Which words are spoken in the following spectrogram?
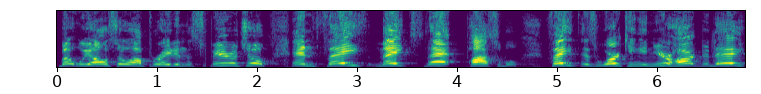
but we also operate in the spiritual, and faith makes that possible. Faith is working in your heart today.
